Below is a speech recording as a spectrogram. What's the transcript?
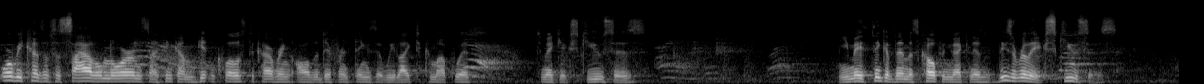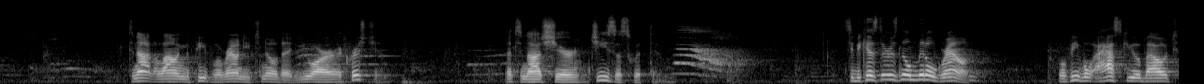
or because of societal norms. I think I'm getting close to covering all the different things that we like to come up with to make excuses. You may think of them as coping mechanisms. These are really excuses to not allowing the people around you to know that you are a Christian and to not share Jesus with them. See, because there is no middle ground. When people ask you about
